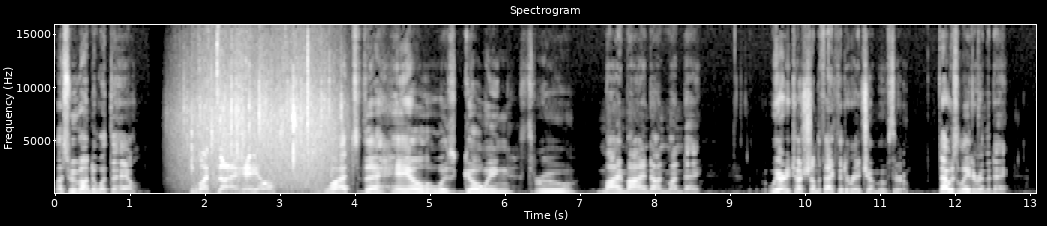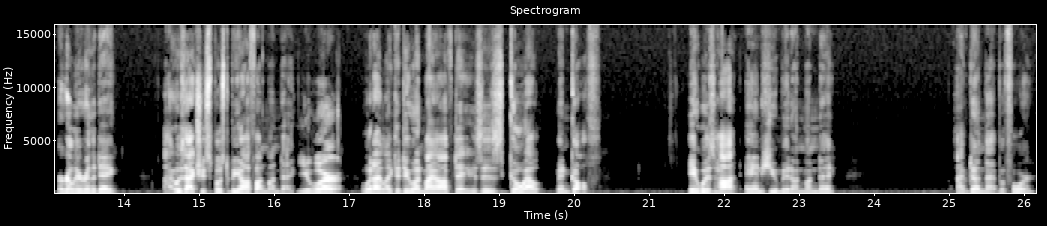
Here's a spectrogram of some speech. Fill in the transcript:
Let's move on to what the hail. What the hell? What the hail was going through my mind on Monday? We already touched on the fact that a derecho moved through. That was later in the day. Earlier in the day, I was actually supposed to be off on Monday. You were. What I like to do on my off days is go out and golf. It was hot and humid on Monday. I've done that before.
